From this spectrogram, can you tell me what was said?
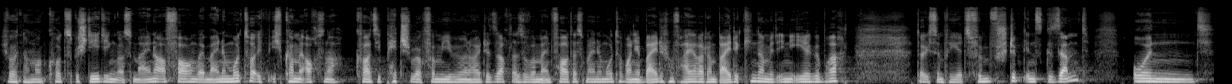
Ich wollte noch mal kurz bestätigen aus meiner Erfahrung, weil meine Mutter, ich, ich komme ja auch nach quasi Patchwork-Familie, wie man heute sagt. Also weil mein Vater ist meine Mutter, waren ja beide schon verheiratet, haben beide Kinder mit in die Ehe gebracht. Dadurch sind wir jetzt fünf Stück insgesamt. Und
